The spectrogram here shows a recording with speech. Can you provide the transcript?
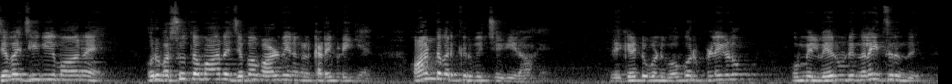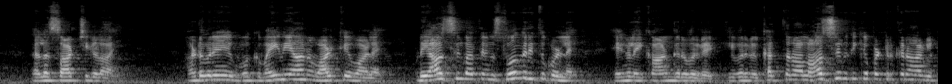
ஜெப ஜீவியமான ஒரு பரிசுத்தமான ஜெப வாழ்வை நாங்கள் கடைபிடிக்க ஆண்டவர் கிருபை செய்வீராக. இதை கேட்டுக்கொண்டு ஒவ்வொரு பிள்ளைகளும் உண்மையில் வேறுண்டு நிலைத்திருந்து நல்ல சாட்சிகளாய் ஆண்டவரே உமக்கு மகிமையான வாழ்க்கை வாழ உடைய ஆசீர்வாதத்தை சுதந்திரித்துக் கொள்ள எங்களை காண்கிறவர்கள் இவர்கள் கத்தரால் ஆசீர்வதிக்கப்பட்டிருக்கிறார்கள்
